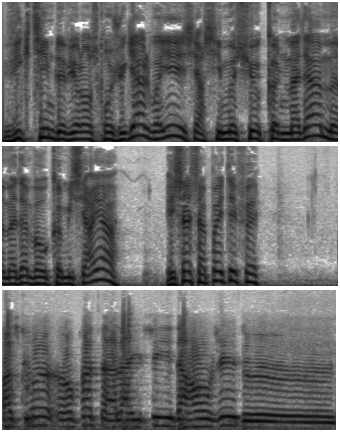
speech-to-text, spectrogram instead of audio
victime de violence conjugale, vous voyez, c'est-à-dire si monsieur colle madame, madame va au commissariat. Et ça, ça n'a pas été fait. Parce qu'en en fait, elle a essayé d'arranger de,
